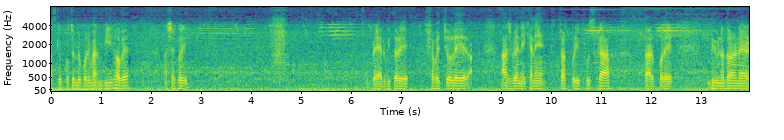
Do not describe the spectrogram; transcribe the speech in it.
আজকে প্রচণ্ড পরিমাণ ভিড় হবে, আশা করি। তারপরে এর ভিতরে সবাই চলে আসবেন এখানে চটপড়ি ফুচকা, তারপরে বিভিন্ন ধরনের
